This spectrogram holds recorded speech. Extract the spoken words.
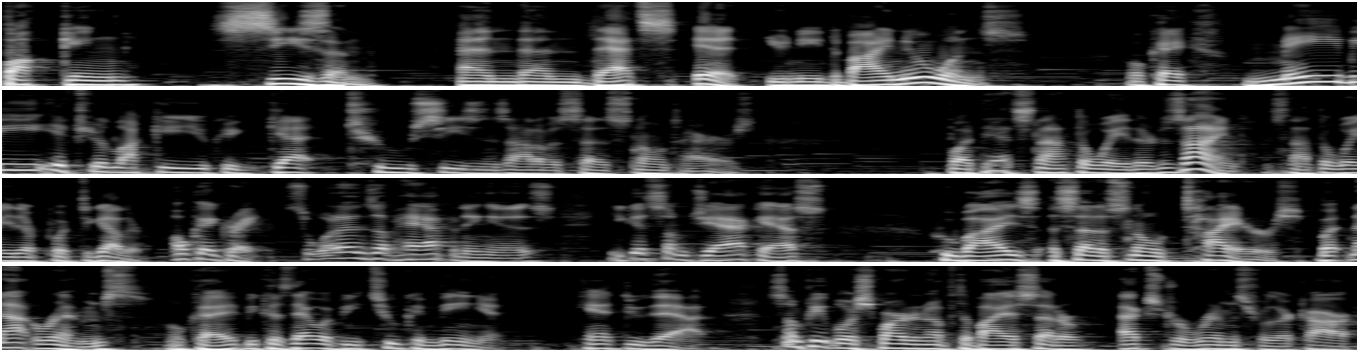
fucking season. And then that's it. You need to buy new ones. Okay. Maybe if you're lucky, you could get two seasons out of a set of snow tires. But that's not the way they're designed. It's not the way they're put together. Okay, great. So what ends up happening is you get some jackass who buys a set of snow tires, but not rims, okay? Because that would be too convenient. Can't do that. Some people are smart enough to buy a set of extra rims for their car,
